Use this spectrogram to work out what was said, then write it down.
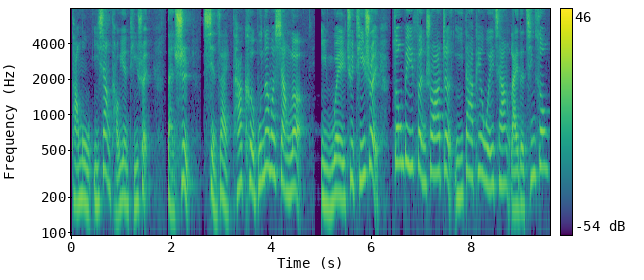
汤姆一向讨厌提水，但是现在他可不那么想了，因为去提水总比粉刷这一大片围墙来得轻松。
